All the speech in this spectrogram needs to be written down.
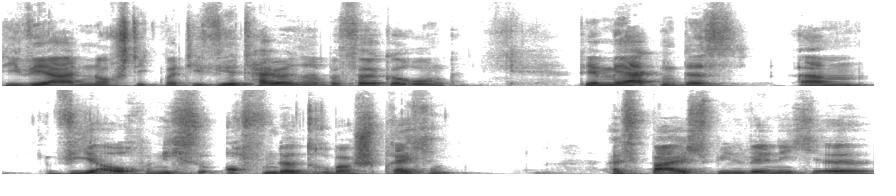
die werden noch stigmatisiert, Teil unserer Bevölkerung. Wir merken, dass ähm, wir auch nicht so offen darüber sprechen. Als Beispiel, wenn ich äh,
